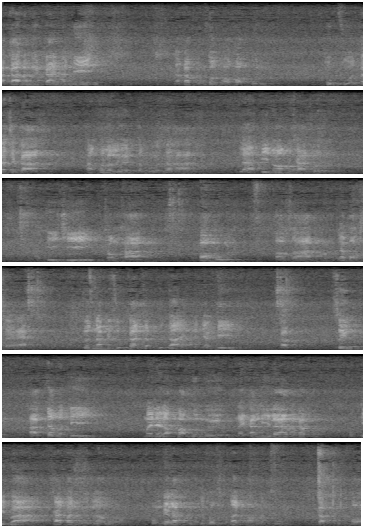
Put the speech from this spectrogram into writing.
าการดำเนินการครั้งนี้นะครับผมต้องขอขอบคุณ ทุกส่วนราชการ ทั้งพลเรือนตำรวจทหาร และพี่น้องประชาชน ที่ชี้ช่องทาง ข้อมูล ข่าวสารและเบอกแส จนนำไปสู่การจับกุมได้เป็นอย่างดีครับ ซึ่งหากเจ้าหน้าที่ไม่ได้รับความร่วมมือในครั้งนี้แล้วนะครับ ผมคิดว่าชาติบ้านเมืองเราคงได้รับผลกระทบด้านความมั่นคงครับผมขอ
